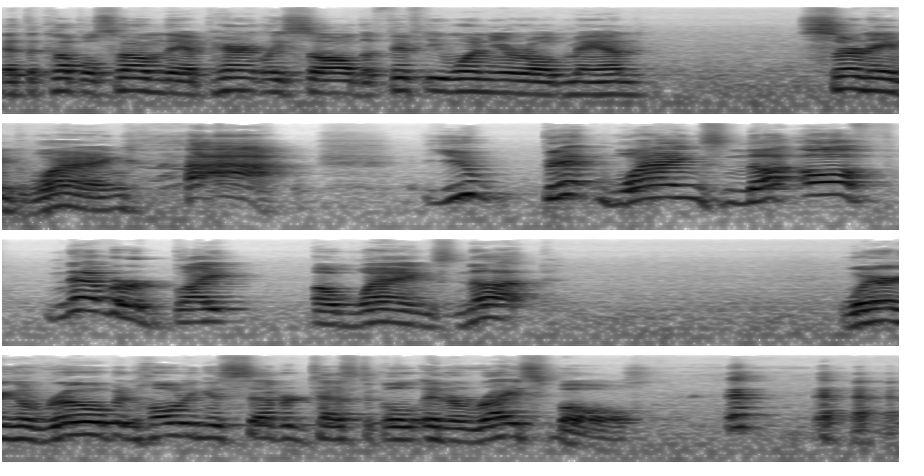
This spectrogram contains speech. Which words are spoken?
at the couple's home, they apparently saw the 51-year-old man, surnamed Wang. You bit Wang's nut off? Never bite a Wang's nut. Wearing a robe and holding his severed testicle in a rice bowl. uh,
